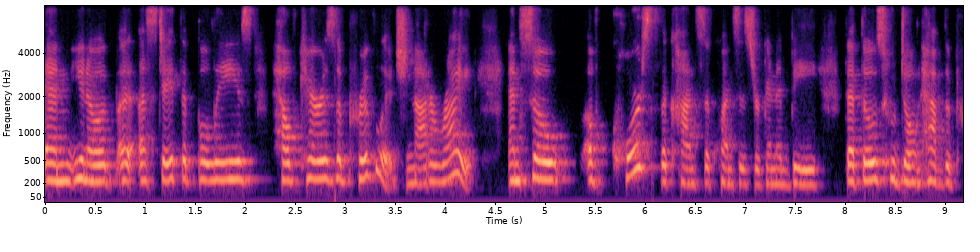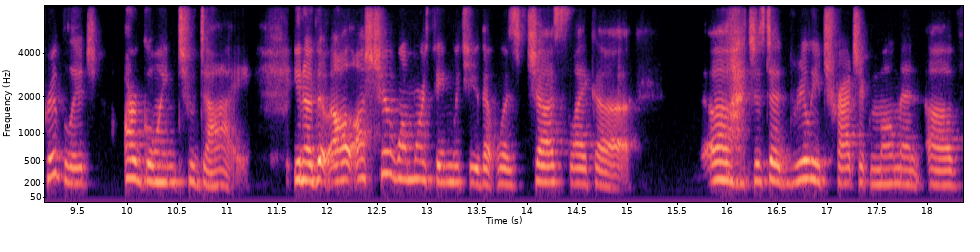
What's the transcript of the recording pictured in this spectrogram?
And, you know, a, a state that believes healthcare is a privilege, not a right. And so, of course, the consequences are going to be that those who don't have the privilege are going to die. You know, that I'll, I'll share one more thing with you that was just like a, uh, just a really tragic moment of,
